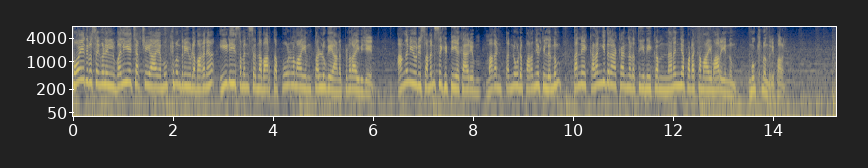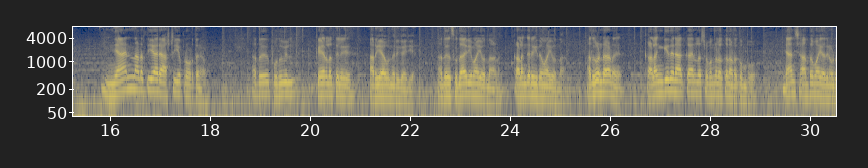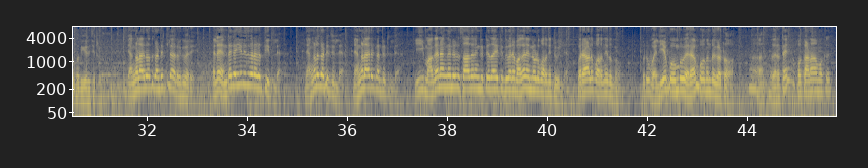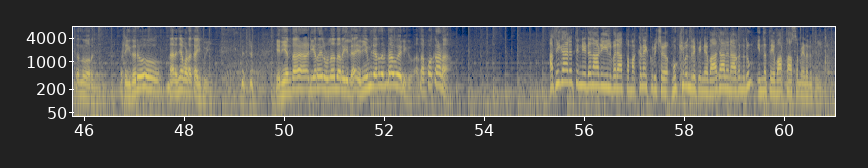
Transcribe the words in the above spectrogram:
പോയ ദിവസങ്ങളിൽ വലിയ ചർച്ചയായ മുഖ്യമന്ത്രിയുടെ മകന് ഇ ഡി സമൻസ് എന്ന വാർത്ത പൂർണമായും തള്ളുകയാണ് പിണറായി വിജയൻ. അങ്ങനെയൊരു സമൻസ് കിട്ടിയ കാര്യം മകൻ തന്നോട് പറഞ്ഞിട്ടില്ലെന്നും തന്നെ കളങ്കിതനാക്കാൻ നടത്തിയ നീക്കം നനഞ്ഞ പടക്കമായി മാറിയെന്നും മുഖ്യമന്ത്രി പറഞ്ഞു. ഞാൻ നടത്തിയ രാഷ്ട്രീയ പ്രവർത്തനം അത് പൊതുവിൽ കേരളത്തിൽ അറിയാവുന്നൊരു കാര്യമാണ്. അത് സുതാര്യമായ ഒന്നാണ് കളങ്കരഹിതമായ ഒന്നാണ്. അതുകൊണ്ടാണ് കളങ്കിതനാക്കാനുള്ള ശ്രമങ്ങളൊക്കെ നടക്കുമ്പോൾ ഞാൻ ശാന്തമായി അതിനോട് പ്രതികരിച്ചിട്ടുള്ളത് ഞങ്ങളാരും അത് കണ്ടിട്ടില്ലല്ലോ ഇതുവരെ. അല്ല എന്റെ കയ്യിൽ ഇതുവരെ എത്തിയിട്ടില്ല ഞങ്ങൾ കണ്ടിട്ടില്ല. ഞങ്ങളാരും കണ്ടിട്ടില്ല. ഈ മകൻ അങ്ങനെ ഒരു സാധനം കിട്ടിയതായിട്ട് ഇതുവരെ മകൻ എന്നോട് പറഞ്ഞിട്ടുമില്ല. ഒരാൾ പറഞ്ഞിരുന്നു ഒരു വലിയ ബോംബ് വരാൻ പോകുന്നുണ്ട് കേട്ടോ. ആ വരട്ടെ അപ്പോൾ കാണാം നമുക്ക് എന്ന് പറഞ്ഞു. പക്ഷെ ഇതൊരു നനഞ്ഞ പടക്കായി പോയി. ഇനി എന്താ അടിയറയിലുള്ളതെന്ന് അറിയില്ല. ഇനിയും ചേർന്നിട്ടുണ്ടാവുമായിരിക്കും. അതപ്പോൾ കാണാം. അധികാരത്തിന്റെ ഇടനാഴിയിൽ വരാത്ത മക്കളെക്കുറിച്ച് മുഖ്യമന്ത്രി പിന്നെ വാചാലനാകുന്നതും ഇന്നത്തെ വാർത്താ സമ്മേളനത്തിൽ കണ്ടു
